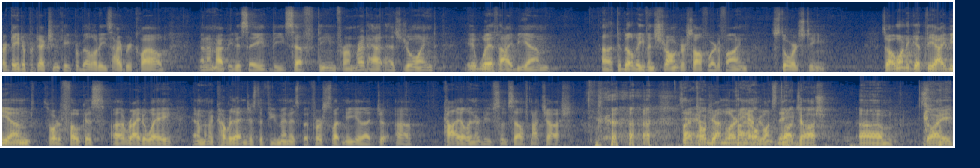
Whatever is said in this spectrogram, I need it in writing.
our data protection capabilities, hybrid cloud, and I'm happy to say the Ceph team from Red Hat has joined it with IBM uh, to build an even stronger software-defined storage team. So I want to get the IBM sort of focus uh, right away, and I'm going to cover that in just a few minutes, but first let me let uh, Kyle introduce himself, not Josh. so I told you I'm learning Kyle, everyone's name. Not Josh. Um, so I,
